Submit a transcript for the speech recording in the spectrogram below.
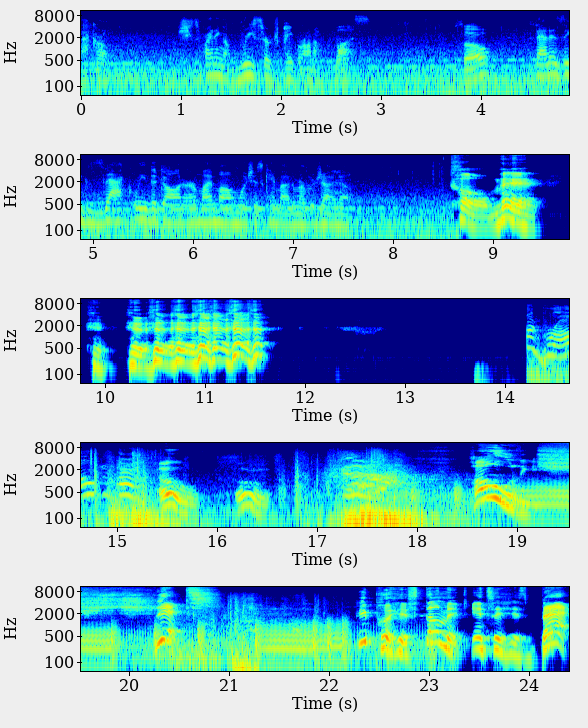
that girl. She's writing a research paper on a bus. So? That is exactly the daughter my mom wishes came out of her vagina. oh man. Come on, bro. oh, oh. Holy shit! He put his stomach into his back.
